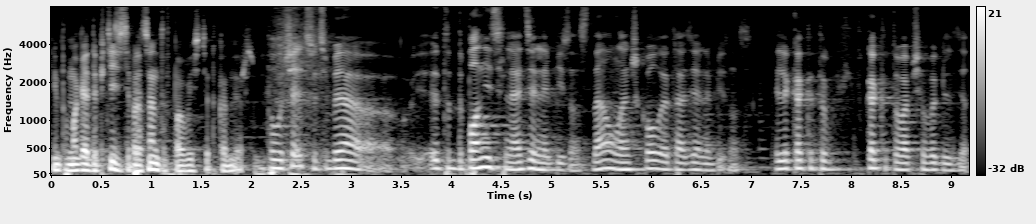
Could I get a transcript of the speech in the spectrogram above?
им помогает до 50% повысить эту конверсию. Получается, у тебя э, это дополнительный отдельный бизнес, да? Онлайн-школа — это отдельный бизнес? Или как это, как это вообще выглядит?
